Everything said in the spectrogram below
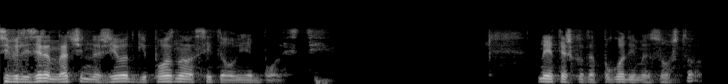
цивилизиран начин на живот ги познава сите овие болести. Не е тешко да погодиме зошто.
